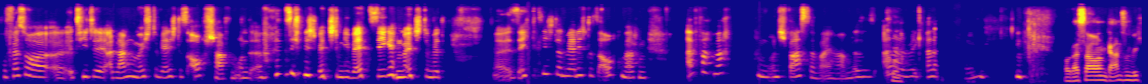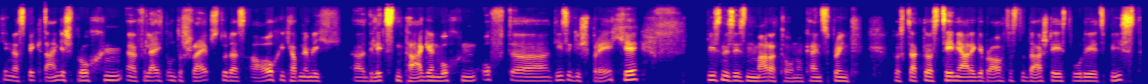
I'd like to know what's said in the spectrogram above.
Professortitel erlangen möchte, werde ich das auch schaffen. Und äh, weiß ich nicht, wenn ich um die Welt segeln möchte mit äh, 60, dann werde ich das auch machen. Einfach machen und Spaß dabei haben. Das ist cool. aller, aller aber das ist auch einen ganz wichtigen Aspekt angesprochen. Äh, vielleicht unterschreibst du das auch. Ich habe nämlich äh, die letzten Tage und Wochen oft äh, diese Gespräche Business ist ein Marathon und kein Sprint. Du hast gesagt, du hast zehn Jahre gebraucht, dass du da stehst, wo du jetzt bist.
